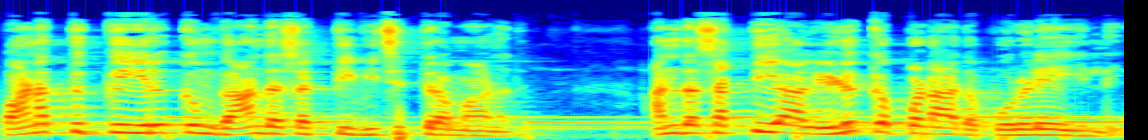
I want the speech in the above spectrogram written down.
பணத்துக்கு இருக்கும் காந்த சக்தி விசித்திரமானது. அந்த சக்தியால் இழுக்கப்படாத பொருளே இல்லை.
